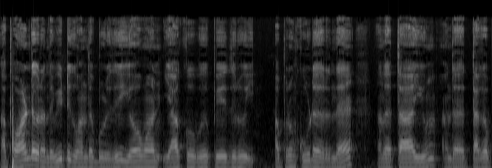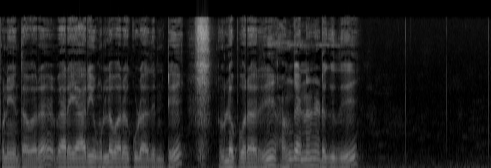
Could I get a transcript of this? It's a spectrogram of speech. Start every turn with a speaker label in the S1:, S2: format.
S1: அப்போ ஆண்டவர் அந்த வீட்டுக்கு வந்த பொழுது யோவான் யாக்கோபு பேதுரு அப்புறம் கூட இருந்த அந்த தாயும் அந்த தகப்பனையும் தவிர வேறு யாரையும் உள்ளே வரக்கூடாதுன்ட்டு உள்ளே போகிறாரு அங்கே என்ன நடக்குது?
